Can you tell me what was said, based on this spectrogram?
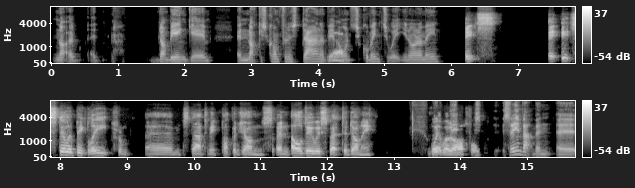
not a, a not be in game and knock his confidence down a bit. Yeah. I wanted to come into it. You know what I mean? It's it, it's still a big leap from um, starting at Papa John's, and all due respect to Donny, they were uh, awful. Saying that, then uh,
